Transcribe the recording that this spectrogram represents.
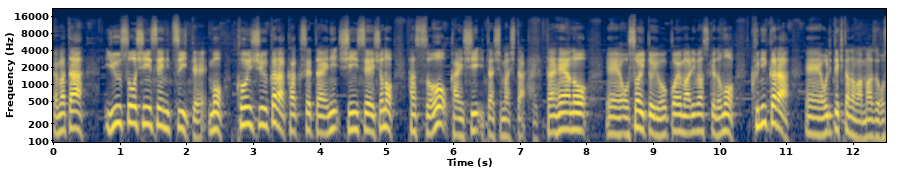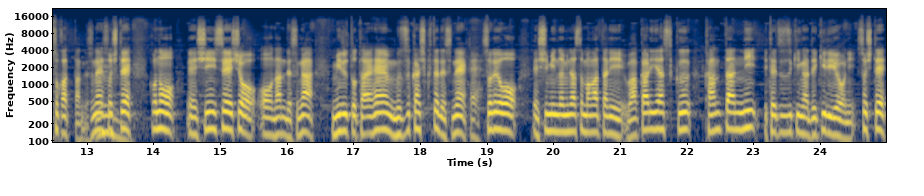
また郵送申請についても今週から各世帯に申請書の発送を開始いたしました、大変あの、えー遅いというお声もありますけども国から、えー降りてきたのがまず遅かったんですね、そしてこの、えー申請書なんですが見ると大変難しくてですね、ええ。それをえー市民の皆様方に分かりやすく簡単に手続きができるようにそして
